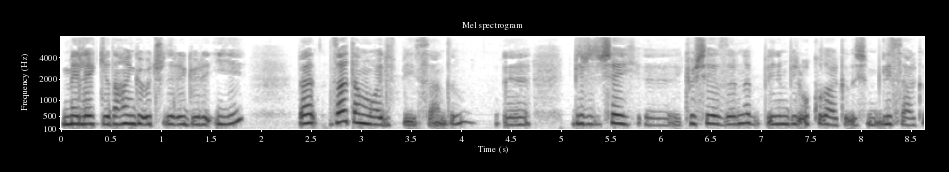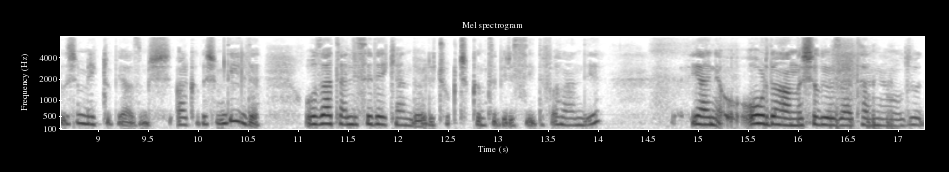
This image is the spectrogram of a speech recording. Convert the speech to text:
melek ya da hangi ölçülere göre iyi? Ben zaten muhalif bir insandım. E, bir şey e, köşe yazarına benim bir okul arkadaşım, lise arkadaşım mektup yazmış. Arkadaşım değildi. O zaten lisedeyken de öyle çok çıkıntı birisiydi falan diye. Yani oradan anlaşılıyor zaten ne oldu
